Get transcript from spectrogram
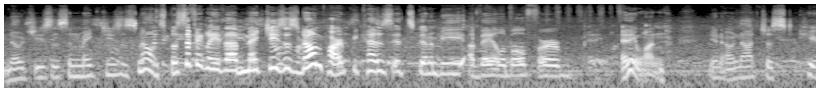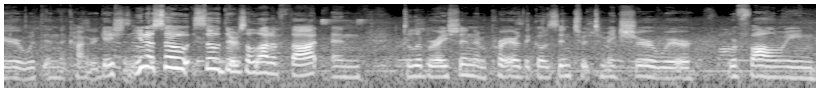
know Jesus and make Jesus known. Specifically the make Jesus known part because it's going to be available for anyone, you know, not just here within the congregation. You know, so so there's a lot of thought and deliberation and prayer that goes into it to make sure we're we're following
